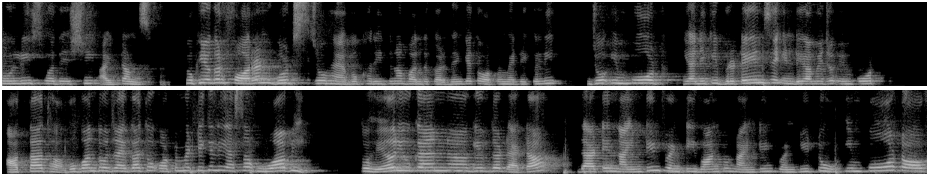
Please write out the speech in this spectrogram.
only swadeshi items क्योंकि अगर फॉरेन गुड्स जो हैं, वो खरीदना बंद कर देंगे तो ऑटोमेटिकली जो इम्पोर्ट यानी कि ब्रिटेन से इंडिया में जो इम्पोर्ट आता था, वो बंद हो जाएगा। तो ऑटोमेटिकली ऐसा हुआ भी। तो here you can give the data that in 1921 to 1922 import of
